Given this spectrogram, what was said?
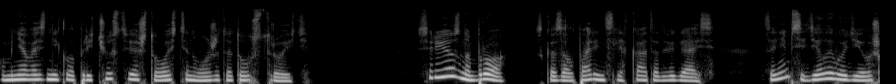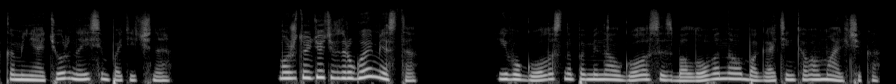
У меня возникло предчувствие, что Остин может это устроить. «Серьезно, бро?» — сказал парень, слегка отодвигаясь. За ним сидела его девушка, миниатюрная и симпатичная. «Может, уйдете в другое место?» Его голос напоминал голос избалованного богатенького мальчика,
